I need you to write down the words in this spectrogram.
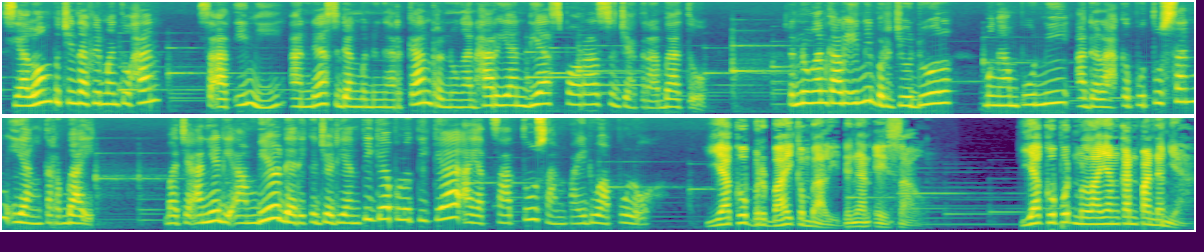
Shalom pecinta firman Tuhan, saat ini Anda sedang mendengarkan Renungan Harian Diaspora Sejahtera Batu. Renungan kali ini berjudul Mengampuni adalah keputusan yang terbaik. Bacaannya diambil dari Kejadian 33 ayat 1 sampai 20. Yakub berbaik kembali dengan Esau. Yakub pun melayangkan pandangnya.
